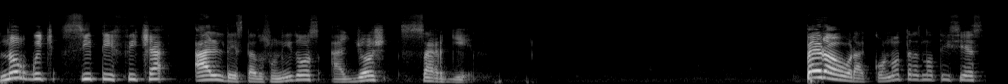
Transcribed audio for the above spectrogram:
Norwich City ficha al de Estados Unidos, a Josh Sargent. Pero ahora, con otras noticias,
